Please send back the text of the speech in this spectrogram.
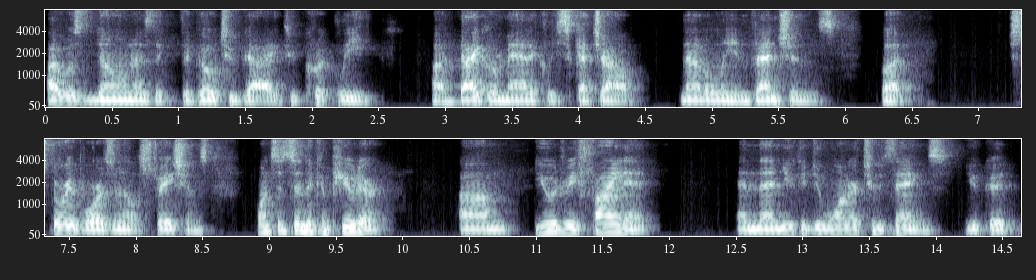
I was known as the, the go-to guy to quickly uh, diagrammatically sketch out not only inventions but storyboards and illustrations. Once it's in the computer, um, you would refine it, and then you could do one or two things. You could,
